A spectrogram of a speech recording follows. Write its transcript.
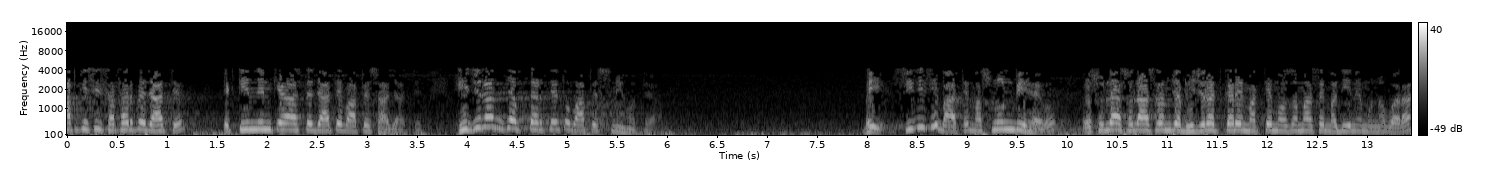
آپ کسی سفر پہ جاتے، ایک تین دن کے واسطے جاتے، واپس آ جاتے۔ ہجرت جب کرتے تو واپس نہیں ہوتے آپ۔ بھائی، سیدھی سی بات ہے مصنون بھی ہے وہ۔ رسول اللہ صلی اللہ علیہ وسلم جب ہجرت کرے مکہ موزمہ سے مدینہ منورہ،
